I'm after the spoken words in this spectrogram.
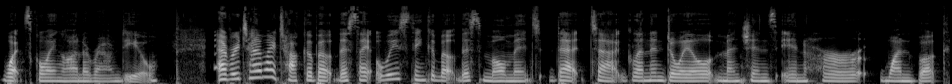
what's going on around you. Every time I talk about this, I always think about this moment that uh, Glennon Doyle mentions in her one book.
